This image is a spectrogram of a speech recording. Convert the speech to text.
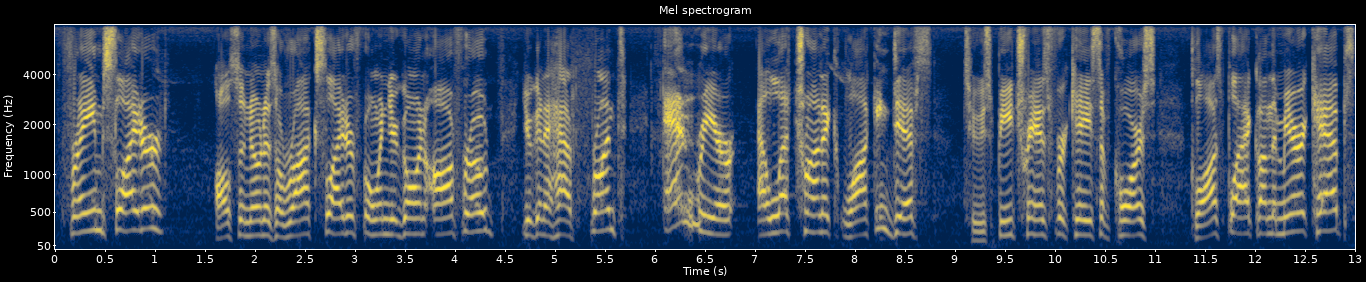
frame slider, also known as a rock slider for when you're going off-road. You're gonna have front and rear electronic locking diffs, two-speed transfer case, of course, gloss black on the mirror caps.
